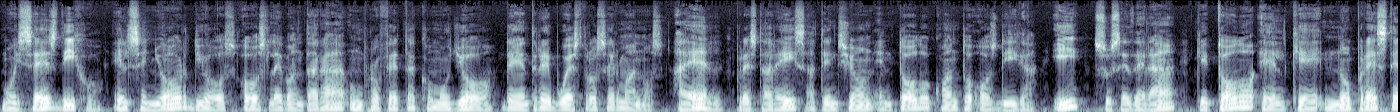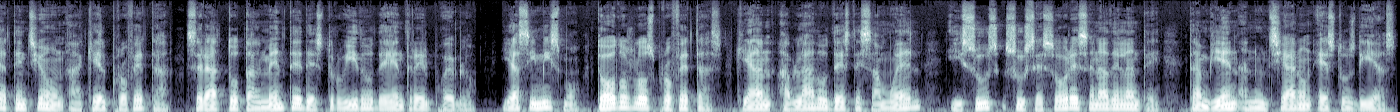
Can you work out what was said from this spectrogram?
Moisés dijo, El Señor Dios os levantará un profeta como yo de entre vuestros hermanos. A él prestaréis atención en todo cuanto os diga. Y sucederá que todo el que no preste atención a aquel profeta será totalmente destruido de entre el pueblo. Y asimismo, todos los profetas que han hablado desde Samuel y sus sucesores en adelante también anunciaron estos días.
